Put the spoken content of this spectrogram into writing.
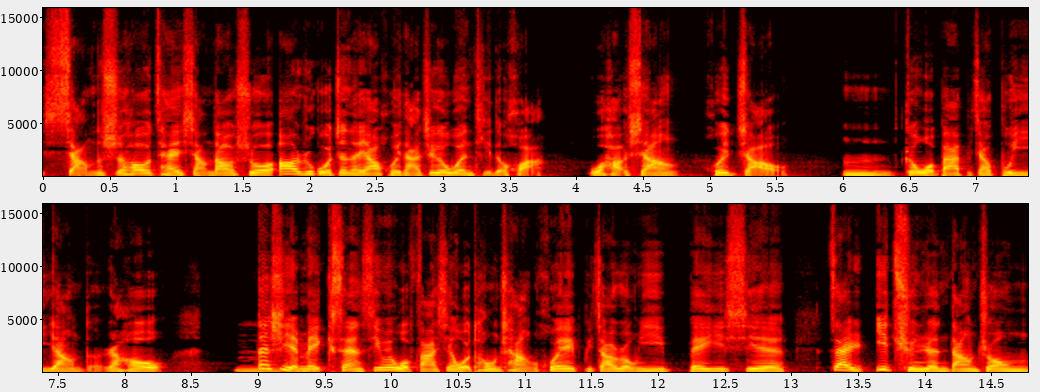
想的时候才想到说，啊，如果真的要回答这个问题的话，我好像会找嗯跟我爸比较不一样的，然后但是也 make sense，因为我发现我通常会比较容易被一些。在一群人当中，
